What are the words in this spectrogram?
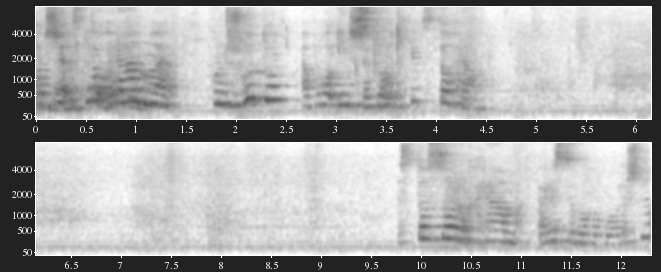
Отже, 100 грам кунжуту або інших горіхів 100 грам. Сто сорок грам рисового борошна.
